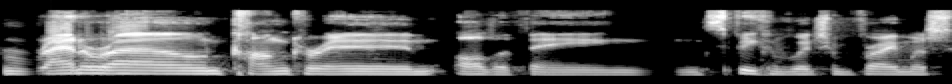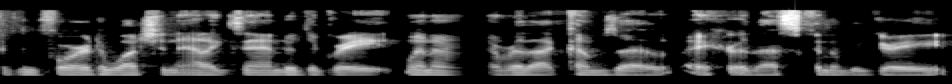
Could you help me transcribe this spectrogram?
Ran around conquering all the things speaking of which i'm very much looking forward to watching alexander the great whenever that comes out i heard that's going to be great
